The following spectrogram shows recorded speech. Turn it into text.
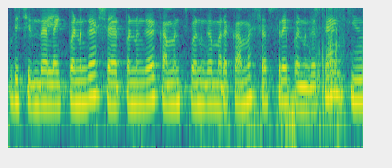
பிடிச்சிருந்தால் லைக் பண்ணுங்கள் ஷேர் பண்ணுங்கள் கமெண்ட்ஸ் பண்ணுங்கள் மறக்காமல் சப்ஸ்கிரைப் பண்ணுங்கள் தேங்க்யூ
